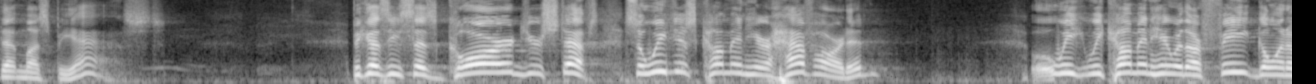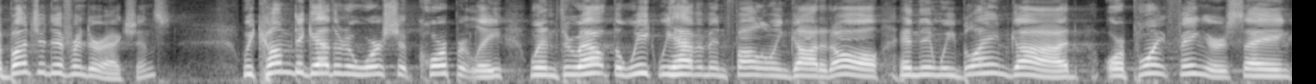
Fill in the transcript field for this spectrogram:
that must be asked because he says, guard your steps. So we just come in here half hearted. We, we come in here with our feet going a bunch of different directions. We come together to worship corporately when throughout the week we haven't been following God at all, and then we blame God or point fingers saying,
